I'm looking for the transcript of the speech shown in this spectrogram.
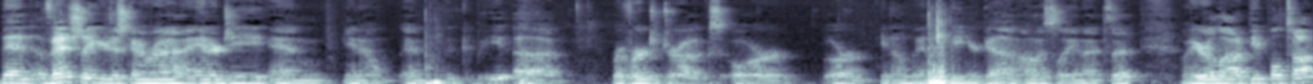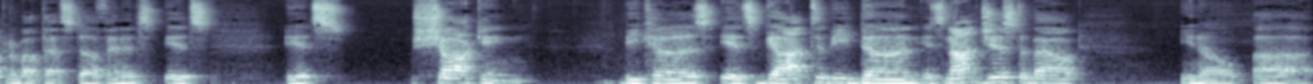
then eventually you're just going to run out of energy and you know and uh, revert to drugs or or you know end up eating your gun honestly. And that's it i hear a lot of people talking about that stuff and it's it's it's shocking because it's got to be done. It's not just about you know uh,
